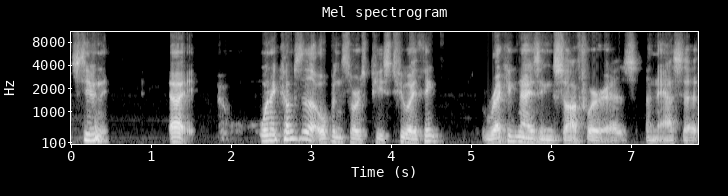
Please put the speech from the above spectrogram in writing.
Stephen, uh, when it comes to the open source piece too, I think recognizing software as an asset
